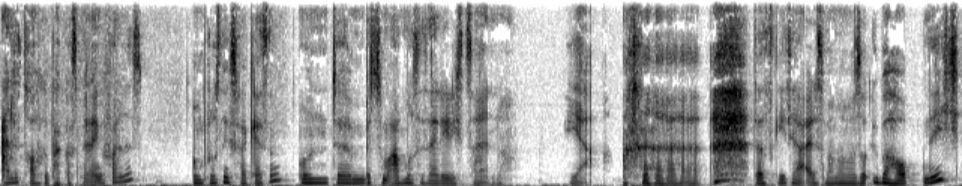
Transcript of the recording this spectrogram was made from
alles draufgepackt, was mir eingefallen ist und bloß nichts vergessen und ähm, bis zum Abend muss es erledigt sein. Ne? Ja, das geht ja als Mama mal so überhaupt nicht.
